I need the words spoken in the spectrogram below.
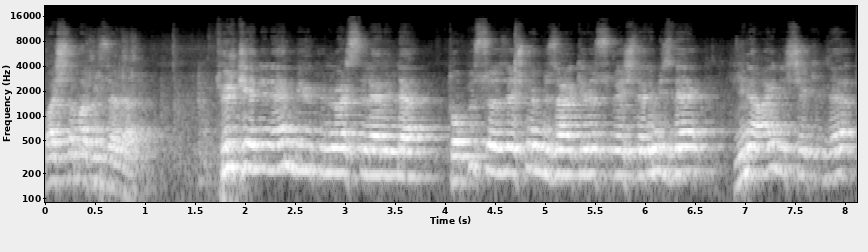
başlamak üzere. Türkiye'nin en büyük üniversitelerinde toplu sözleşme müzakere süreçlerimiz de yine aynı şekilde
